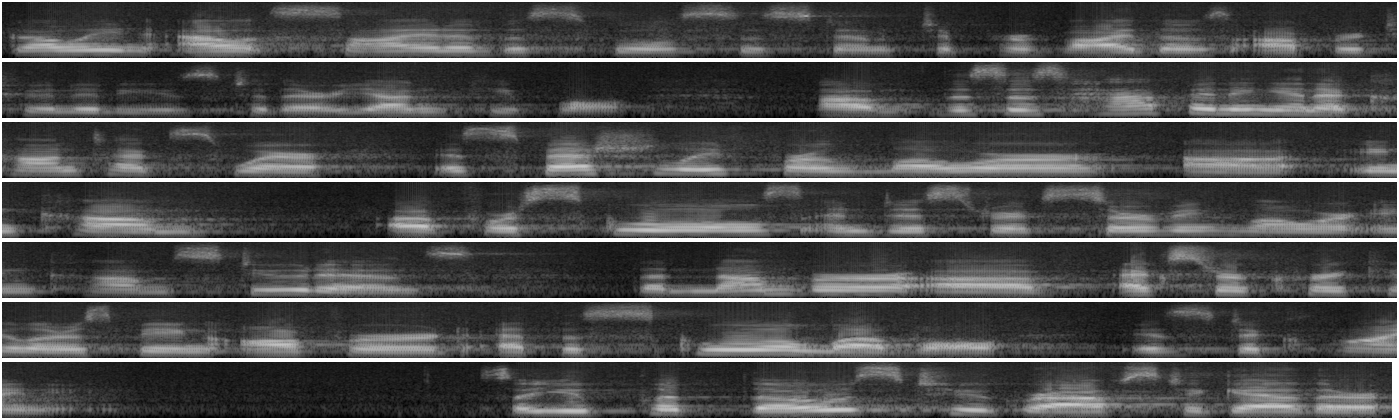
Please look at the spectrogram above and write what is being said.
going outside of the school system to provide those opportunities to their young people. Um, this is happening in a context where, especially for lower uh, income uh, for schools and districts serving lower income students, the number of extracurriculars being offered at the school level is declining. So you put those two graphs together,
